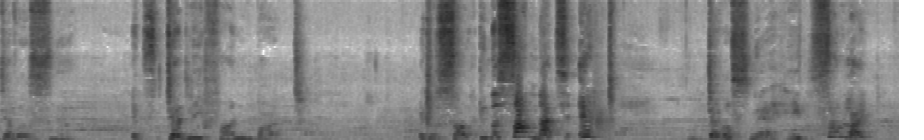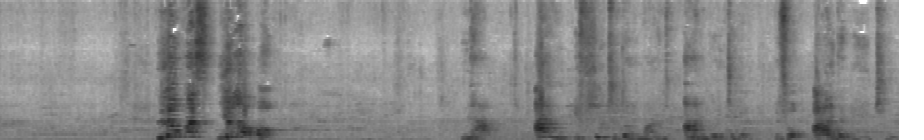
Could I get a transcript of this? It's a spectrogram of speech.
Devil Snare. It's deadly fun, but it'll sulk in the sun. That's it. Devil Snare hates sunlight. Lumos Solem! Now, I'm, if two don't mind, I'm going to bed before either of you two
